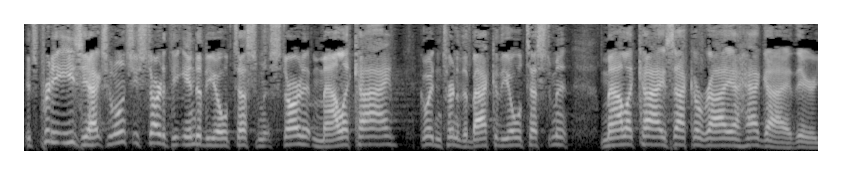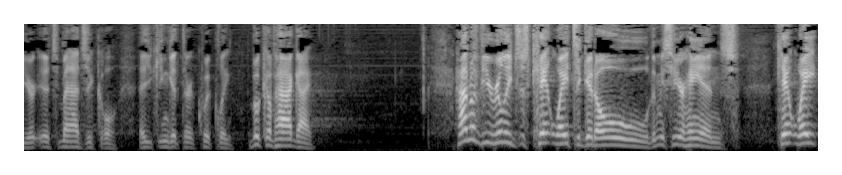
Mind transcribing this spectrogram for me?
it's pretty easy, actually. Why don't you start at the end of the Old Testament? Start at Malachi. Go ahead and turn to the back of the Old Testament. Malachi, Zechariah, Haggai. There, it's magical. You can get there quickly. Book of Haggai. How many of you really just can't wait to get old? Let me see your hands. Can't wait?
